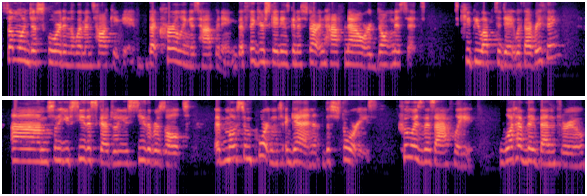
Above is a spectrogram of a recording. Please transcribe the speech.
someone just scored in the women's hockey game, that curling is happening, that figure skating is going to start in half an hour, don't miss it keep you up to date with everything um, so that you see the schedule, you see the result. And most important, again, the stories. Who is this athlete? What have they been through?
